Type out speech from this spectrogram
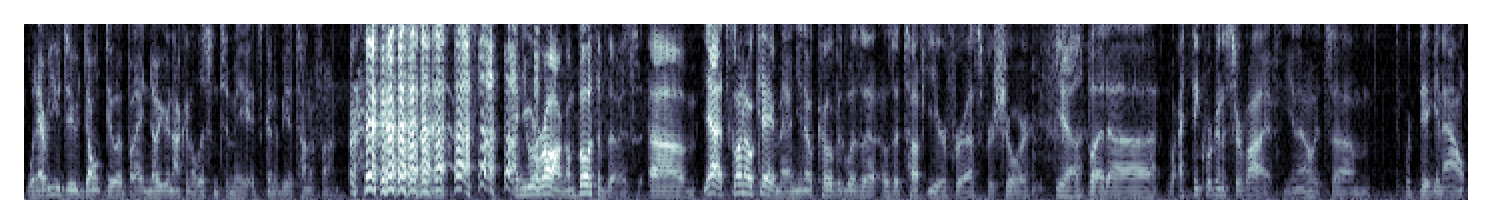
whatever you do, don't do it. But I know you're not going to listen to me. It's going to be a ton of fun, and, and you were wrong on both of those. Um, yeah, it's going okay, man. You know, COVID was a was a tough year for us for sure. Yeah. but uh, I think we're going to survive. You know, it's um, we're digging out.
